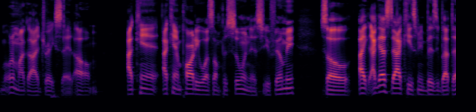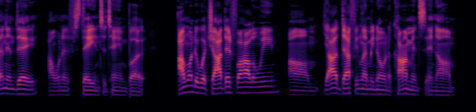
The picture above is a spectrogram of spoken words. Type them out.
what did my guy Drake said um I can't I can't party whilst I'm pursuing this. You feel me? So I, I guess that keeps me busy. But at the end of the day, I want to stay entertained. But I wonder what y'all did for Halloween. Um, y'all definitely let me know in the comments. And um,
